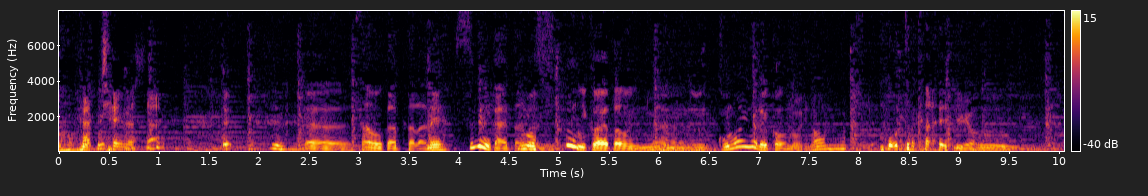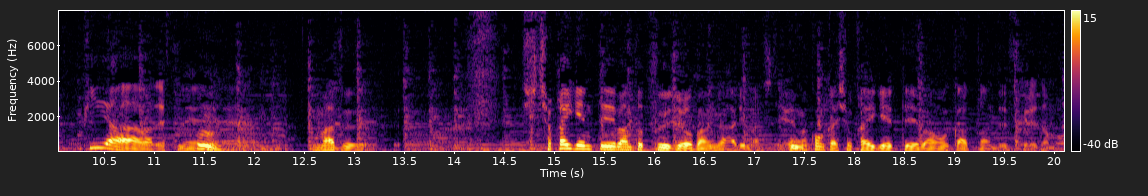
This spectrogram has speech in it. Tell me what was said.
買っちゃいました。うん、3億あったらね、すぐに買えたのに。もうすぐに買えたのに、5枚ぐらい買うのにな。もっと買えるよ。うん。ピアはですね、まず、初回限定版と通常版がありまして、うんまあ、今回初回限定版を買ったんですけれども、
